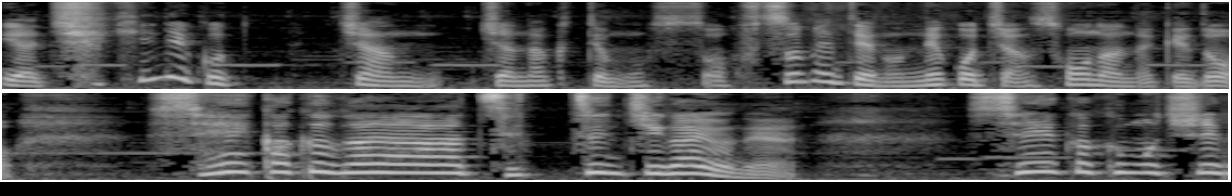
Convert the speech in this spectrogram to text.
いや、地域猫ちゃんじゃなくても、そう、すべての猫ちゃんそうなんだけど、性格が全然違うよね。性格も違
